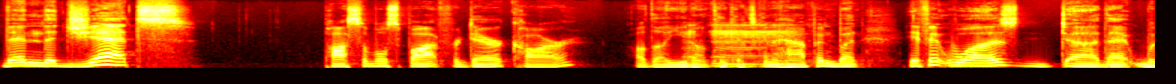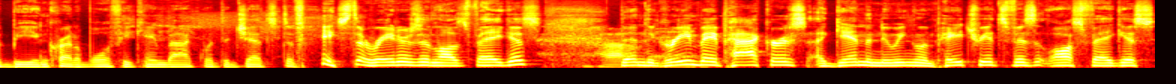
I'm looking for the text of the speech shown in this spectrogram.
Then the Jets, possible spot for Derek Carr, although you don't think it's going to happen. But if it was, uh, that would be incredible if he came back with the Jets to face the Raiders in Las Vegas. Oh, then the man. Green Bay Packers, again, the New England Patriots visit Las Vegas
